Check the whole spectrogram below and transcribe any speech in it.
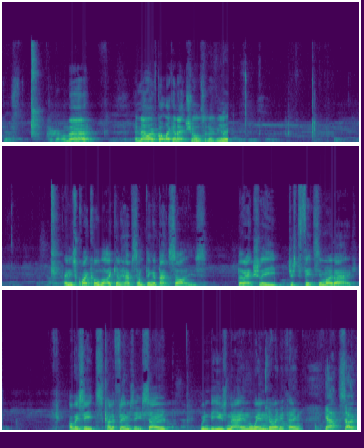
just put that on there, and now I've got like an actual sort of, you know, and it's quite cool that I can have something of that size that actually just fits in my bag. Obviously it's kind of flimsy, so wouldn't be using that in the wind or anything. Yeah, so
